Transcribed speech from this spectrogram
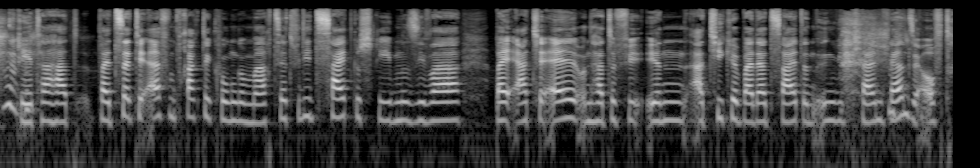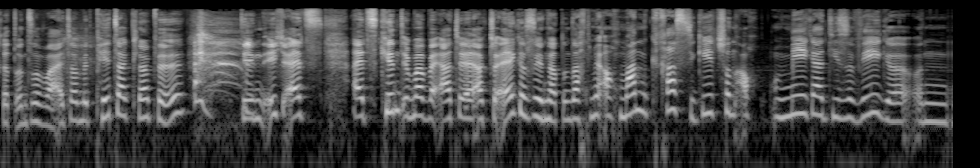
Greta hat bei ZDF ein Praktikum gemacht, sie hat für die Zeit geschrieben, sie war bei RTL und hatte für ihren Artikel bei der Zeit dann irgendwie einen kleinen Fernsehauftritt und so weiter mit Peter Klöppel, den ich als, als Kind immer bei RTL aktuell gesehen habe und dachte mir, ach Mann, krass, sie geht schon auch mega diese Wege und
